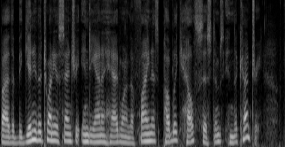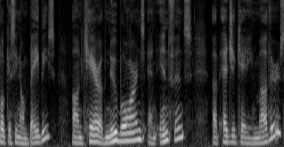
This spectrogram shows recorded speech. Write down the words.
By the beginning of the 20th century, Indiana had one of the finest public health systems in the country, focusing on babies, on care of newborns and infants, of educating mothers,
